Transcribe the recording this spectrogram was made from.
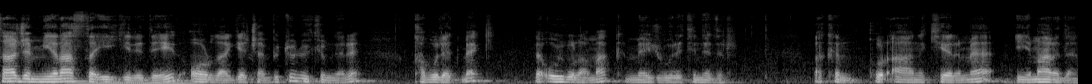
sadece mirasla ilgili değil, orada geçen bütün hükümleri kabul etmek ve uygulamak mecburiyetindedir. Bakın Kur'an-ı Kerim'e iman eden,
